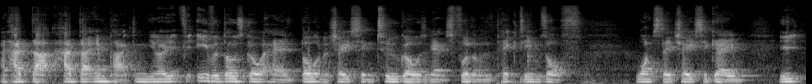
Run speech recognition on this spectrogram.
and had that had that impact. And you know, if either of those go ahead, Bolton are chasing two goals against Fulham and pick teams off once they chase a game. You,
